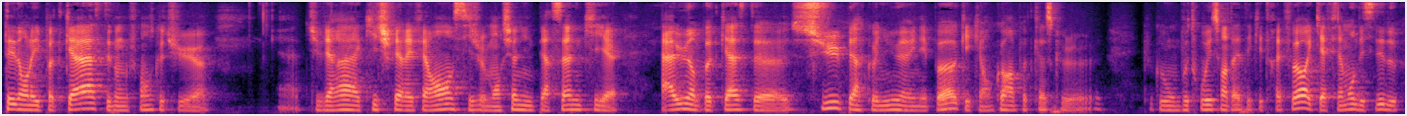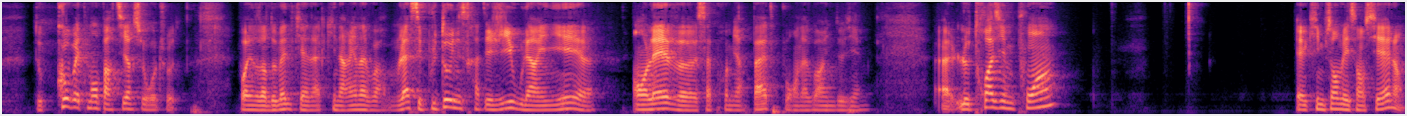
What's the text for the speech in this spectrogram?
t'es dans les podcasts et donc je pense que tu euh, tu verras à qui je fais référence si je mentionne une personne qui euh, a eu un podcast euh, super connu à une époque et qui a encore un podcast que que on peut trouver sur internet et qui est très fort et qui a finalement décidé de de complètement partir sur autre chose pour aller dans un domaine qui n'a qui n'a rien à voir. Donc là, c'est plutôt une stratégie où l'araignée enlève sa première patte pour en avoir une deuxième. le troisième point qui me semble essentiel,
